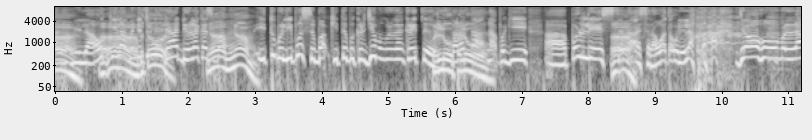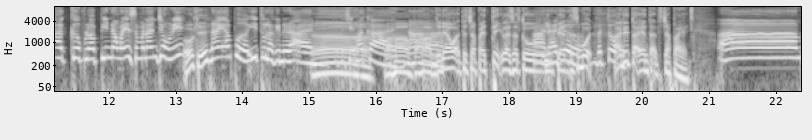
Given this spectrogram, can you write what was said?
Alhamdulillah. Okey lah Ah, benda betul. tu dah, dah ada lah kan sebab Ngam, itu beli pun sebab kita bekerja menggunakan kereta. Perlu, Kalau perlu. tak nak pergi uh, Perlis, Ah. Sera- Sarawak tak boleh lah. Johor, Melaka, Pulau Pinang, maknanya Semenanjung ni. Okey. Naik apa? Itulah kenderaan. kita cik makan. Faham, Ah. faham. Jadi awak tercapai tik lah satu Ah, impian ada. tersebut. Betul. Ada tak yang tak tercapai? Um,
